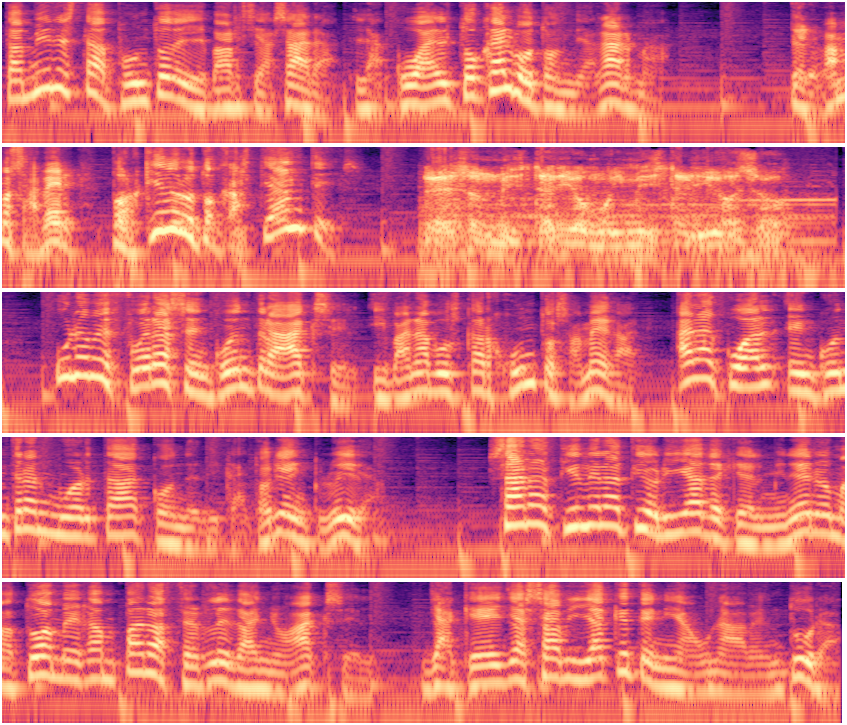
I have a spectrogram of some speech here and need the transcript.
También está a punto de llevarse a Sara, la cual toca el botón de alarma. Pero vamos a ver, ¿por qué no lo tocaste antes? Es un misterio muy misterioso. Una vez fuera se encuentra a Axel y van a buscar juntos a Megan, a la cual encuentran muerta con dedicatoria incluida. Sara tiene la teoría de que el minero mató a Megan para hacerle daño a Axel, ya que ella sabía que tenía una aventura,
